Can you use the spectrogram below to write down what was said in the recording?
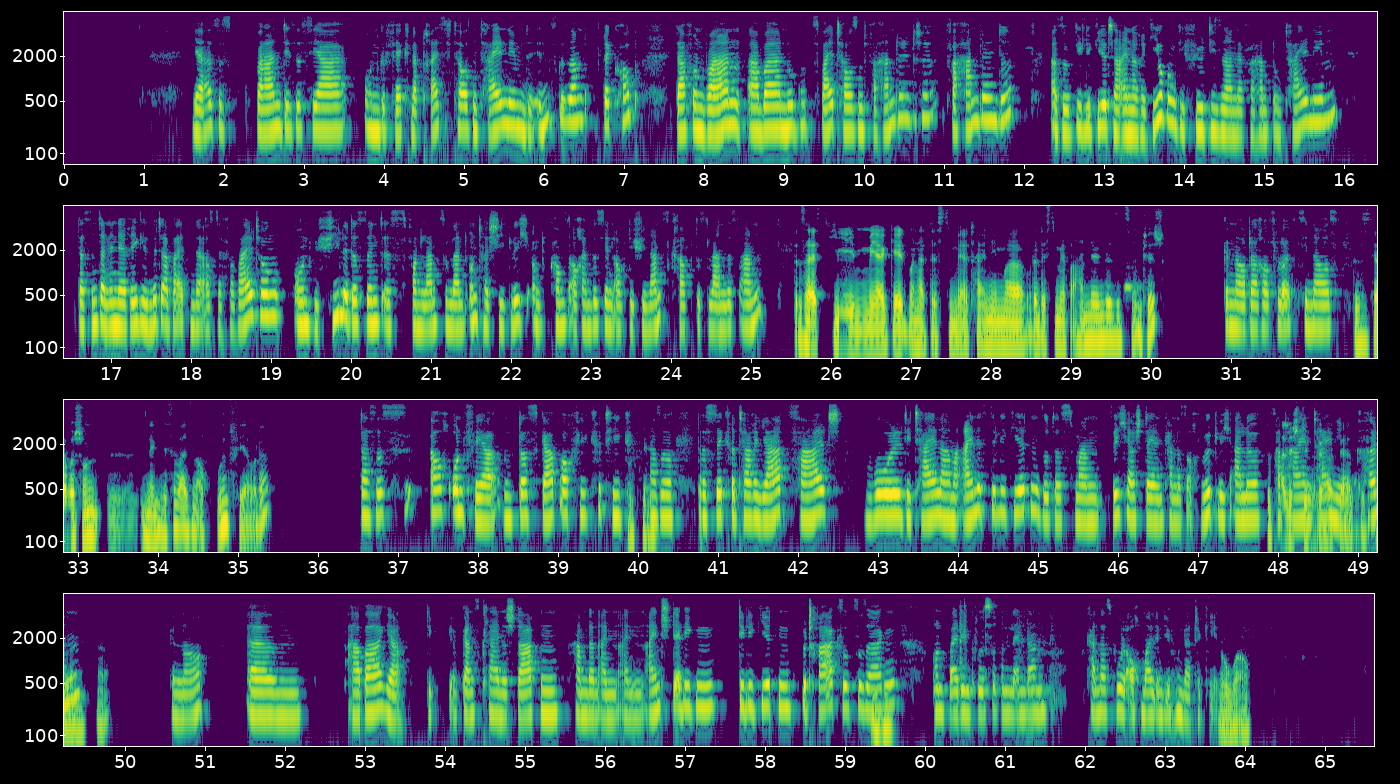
Ja, also es waren dieses Jahr ungefähr knapp 30.000 Teilnehmende insgesamt auf der COP. Davon waren aber nur gut 2000 Verhandelte, Verhandelnde, also Delegierte einer Regierung, die für diese an der Verhandlung teilnehmen. Das sind dann in der Regel Mitarbeitende aus der Verwaltung und wie viele das sind, ist von Land zu Land unterschiedlich und kommt auch ein bisschen auf die Finanzkraft des Landes an. Das heißt, je mehr Geld man hat, desto mehr Teilnehmer oder desto mehr Verhandelnde sitzen am Tisch? Genau darauf läuft es hinaus. Das ist ja aber schon äh, in einer gewisser Weise auch unfair, oder? Das ist auch unfair und das gab auch viel Kritik. Okay. Also das Sekretariat zahlt wohl die Teilnahme eines Delegierten, sodass man sicherstellen kann, dass auch wirklich alle dass Parteien alle teilnehmen können. Ja. Genau. Ähm, aber ja, Die ganz kleinen Staaten haben dann einen, einen einstelligen delegierten Betrag sozusagen. Mhm. Und bei den größeren Ländern kann das wohl auch mal in die Hunderte gehen. Oh wow.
